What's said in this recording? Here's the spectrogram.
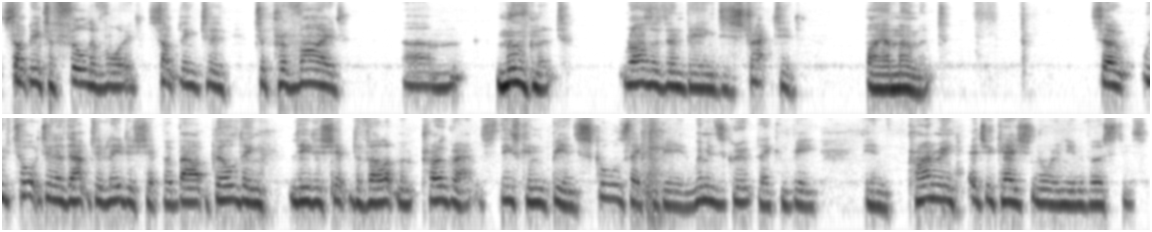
something to fill the void, something to, to provide um, movement rather than being distracted by a moment. So we've talked in adaptive leadership about building leadership development programs. These can be in schools, they can be in women's group, they can be in primary education or in universities.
